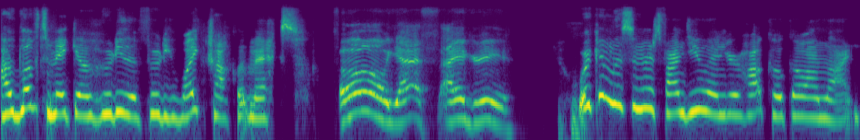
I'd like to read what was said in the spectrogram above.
I'd love to make a Hootie the Foodie white chocolate mix. Oh, yes, I agree. Where can listeners find you and your hot cocoa online?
